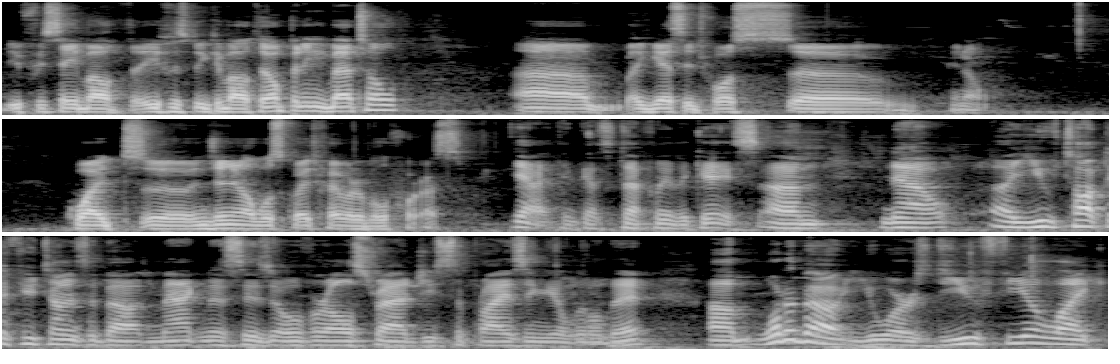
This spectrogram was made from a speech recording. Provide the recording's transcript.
if we say about if we speak about the opening battle, uh, I guess it was you know quite in general was quite favorable for us. Yeah, I think that's definitely the case. Um, now, uh, you've talked a few times about Magnus's overall strategy surprising you a little bit. Um, what about yours? Do you feel like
